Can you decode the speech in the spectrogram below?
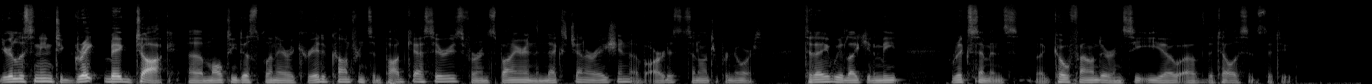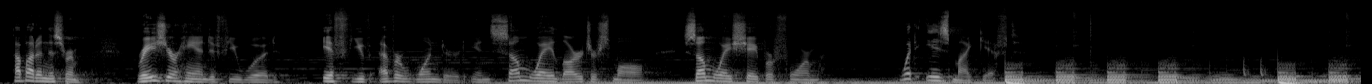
You're listening to Great Big Talk, a multidisciplinary creative conference and podcast series for inspiring the next generation of artists and entrepreneurs. Today, we'd like you to meet Rick Simmons, the co founder and CEO of the Telos Institute. How about in this room? Raise your hand if you would, if you've ever wondered in some way, large or small, some way, shape, or form, what is my gift?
